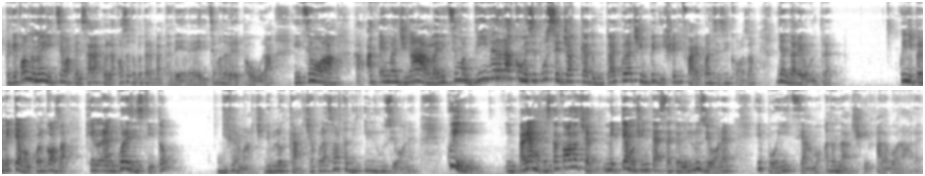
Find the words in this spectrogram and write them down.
Perché quando noi iniziamo a pensare a quella cosa che potrebbe accadere, iniziamo ad avere paura, iniziamo a, a, a immaginarla, iniziamo a viverla come se fosse già accaduta e quella ci impedisce di fare qualsiasi cosa, di andare oltre. Quindi permettiamo a qualcosa che non è ancora esistito di fermarci, di bloccarci a quella sorta di illusione. Quindi impariamo questa cosa, cioè mettiamoci in testa che è un'illusione e poi iniziamo ad andarci a lavorare.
